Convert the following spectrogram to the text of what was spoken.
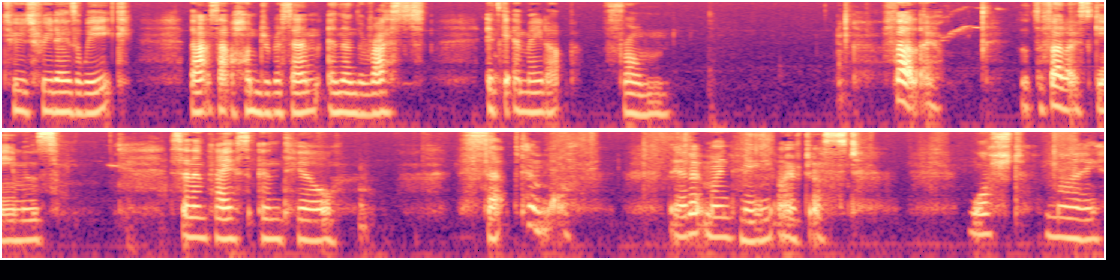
two to three days a week. That's at 100 percent and then the rest is getting made up from furlough. The furlough scheme is still in place until september. But don't mind me. I've just washed my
